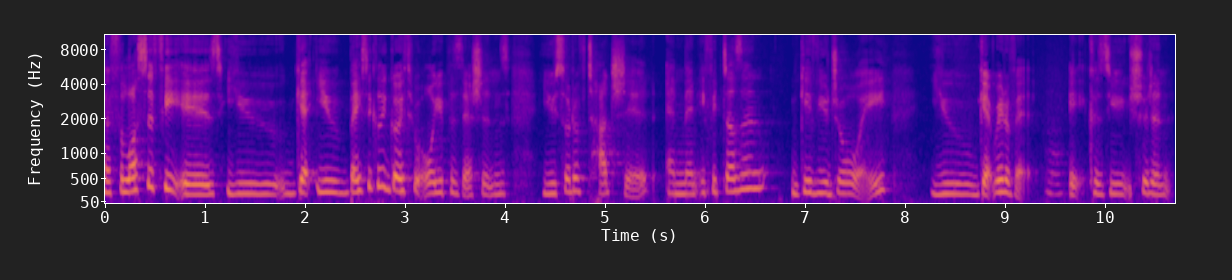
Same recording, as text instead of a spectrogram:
her philosophy is you get you basically go through all your possessions, you sort of touch it, and then if it doesn't give you joy, you get rid of it because you shouldn't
